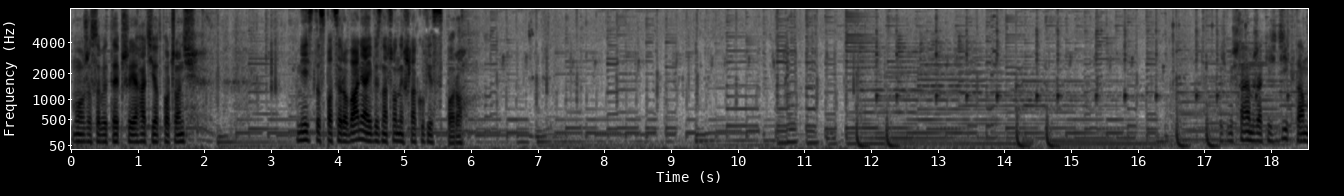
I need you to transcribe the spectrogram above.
może sobie tutaj przyjechać i odpocząć. Miejsc do spacerowania i wyznaczonych szlaków jest sporo. Myślałem, że jakiś dzik tam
